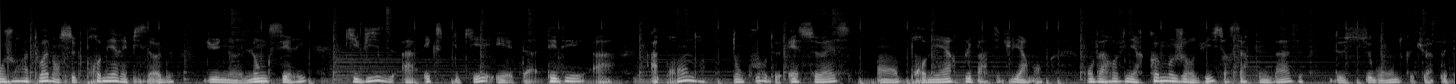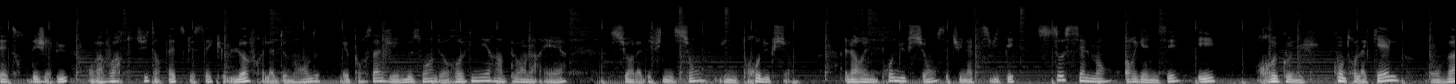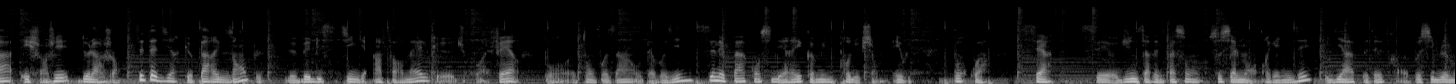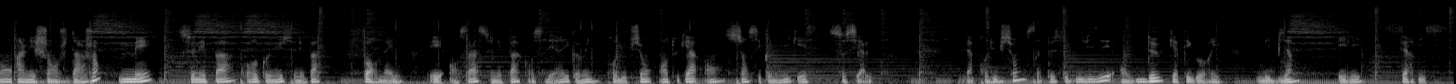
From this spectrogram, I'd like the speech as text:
Bonjour à toi dans ce premier épisode d'une longue série qui vise à expliquer et à t'aider à apprendre ton cours de SES en première plus particulièrement. On va revenir comme aujourd'hui sur certaines bases de secondes que tu as peut-être déjà vues. On va voir tout de suite en fait ce que c'est que l'offre et la demande, mais pour ça j'ai besoin de revenir un peu en arrière sur la définition d'une production. Alors une production, c'est une activité socialement organisée et reconnue, contre laquelle on va échanger de l'argent. C'est-à-dire que par exemple, le babysitting informel que tu pourrais faire pour ton voisin ou ta voisine, ce n'est pas considéré comme une production. Et oui, pourquoi? Certes, c'est euh, d'une certaine façon socialement organisé, il y a peut-être euh, possiblement un échange d'argent, mais ce n'est pas reconnu, ce n'est pas formel. Et en ça, ce n'est pas considéré comme une production, en tout cas en sciences économiques et sociales. La production, ça peut se diviser en deux catégories, les biens et les services.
